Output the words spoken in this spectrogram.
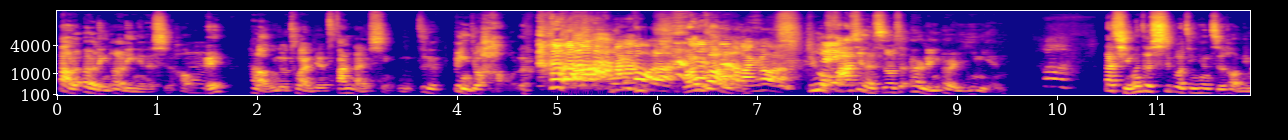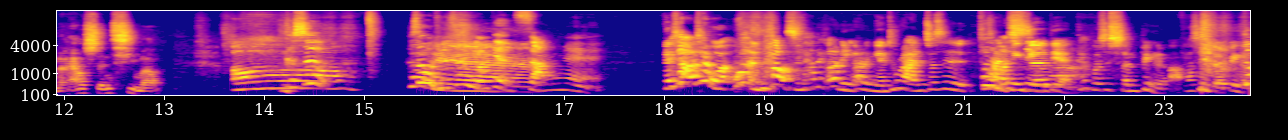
到了二零二零年的时候，哎。她老公就突然间幡然醒悟，这个病就好了，玩够了，玩够了，玩够了。结果发现的时候是二零二一年。那请问这事过今天之后，你们还要生气吗？哦，可是，可是我觉得这有点脏哎。等一下，而且我我很好奇，他那个二零二零年突然就是突然停止了点，该不会是生病了吧？发现得病了就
